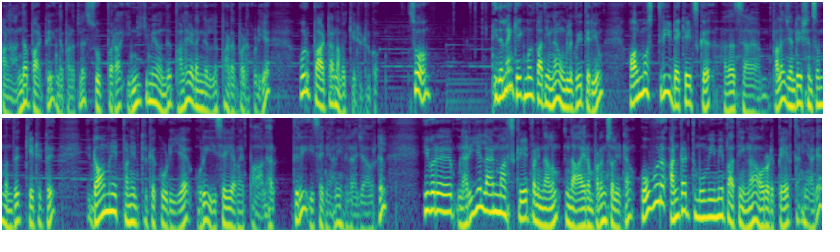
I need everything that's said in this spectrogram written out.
ஆனால் அந்த பாட்டு இந்த படத்தில் சூப்பராக இன்றைக்குமே வந்து பல இடங்களில் பாடப்படக்கூடிய ஒரு பாட்டாக நம்ம கேட்டுட்ருக்கோம். ஸோ இதெல்லாம் கேட்கும்போது பார்த்தீங்கன்னா உங்களுக்கே தெரியும். ஆல்மோஸ்ட் த்ரீ டெக்கேட்ஸ்க்கு அதாவது பல ஜென்ரேஷன்ஸும் வந்து கேட்டுட்டு டாமினேட் பண்ணிகிட்ருக்கக்கூடிய ஒரு இசையமைப்பாளர். திரு இசைஞானி இளையராஜா அவர்கள். இவர் நிறைய லேண்ட்மார்க்ஸ் க்ரியேட் பண்ணியிருந்தாலும் இந்த ஆயிரம் படம்னு சொல்லிட்டேன். ஒவ்வொரு ஹண்ட்ரட் மூவியுமே பார்த்தீங்கன்னா அவரோட பெயர் தனியாக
